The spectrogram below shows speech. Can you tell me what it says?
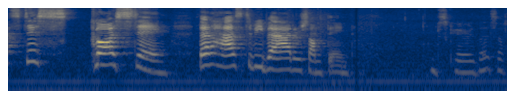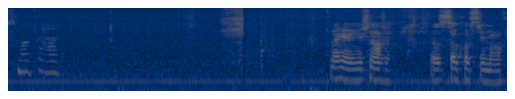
That's disgusting. That has to be bad or something. I'm scared. That stuff smells bad. Right here in your schnauzer. That was so close to your mouth.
